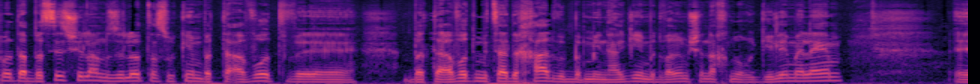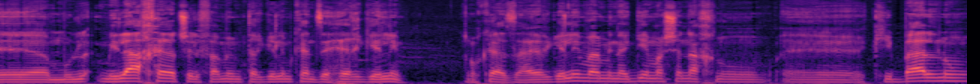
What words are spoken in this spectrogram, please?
אומרת, הבסיס שלנו זה להיות עסוקים בתאוות, ובתאוות מצד אחד ובמנהגים, בדברים שאנחנו רגילים אליהם. אה, מילה אחרת שלפעמים מתרגלים כאן זה הרגלים. אוקיי, אז ההרגלים והמנהגים, מה שאנחנו אה, קיבלנו,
